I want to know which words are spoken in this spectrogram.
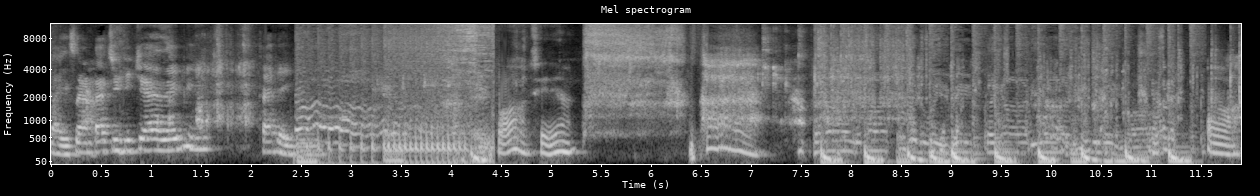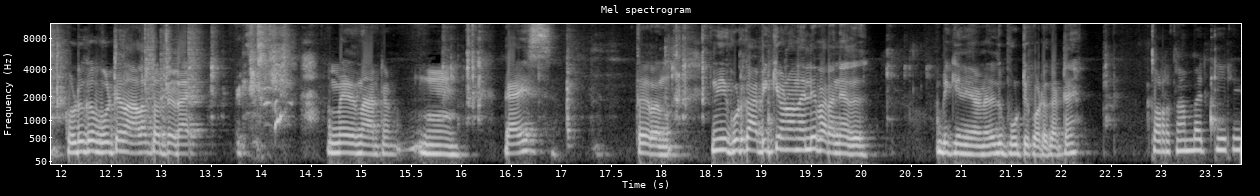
പൈസ ഓ ശരിയാണ്. കൊടുക്ക പൂട്ടി നാളെ തൊട്ടിടാൻ. അമ്മയുടെ നാട്ടം ഗൈസ് തീർന്നു. നീ കുടുക്ക അബിക്കണോന്നല്ലേ പറഞ്ഞത്? അഭിക്കുന്നതാണ് ഇത് പൂട്ടി കൊടുക്കട്ടെ. തുറക്കാൻ പറ്റിയില്ലേ?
